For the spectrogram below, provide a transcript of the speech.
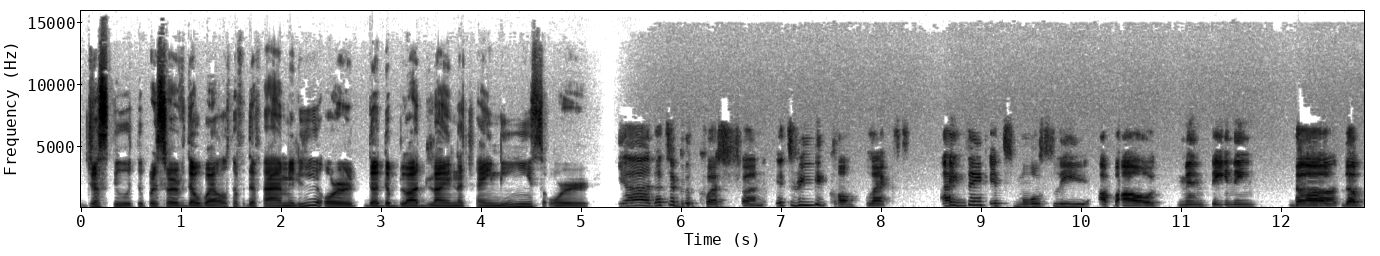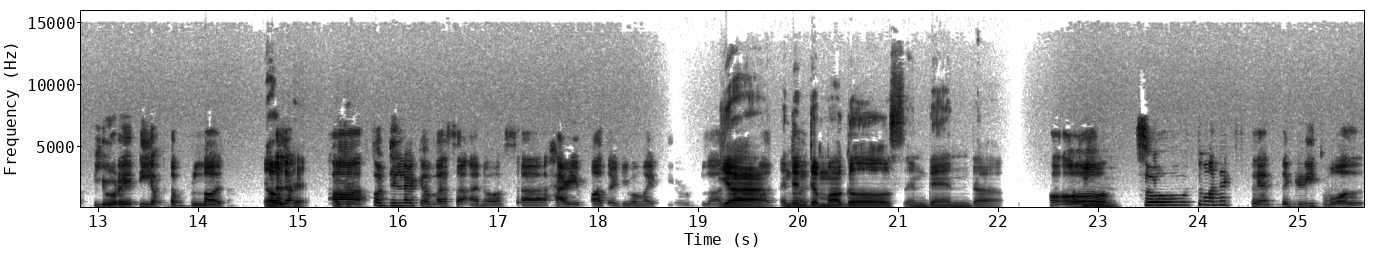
Just to to preserve the wealth of the family or the the bloodline na Chinese or Yeah, that's a good question. It's really complex. I think it's mostly about maintaining the the purity of the blood. Okay. Okay. Uh, familiar ka ba sa ano sa Harry Potter, di ba may pure blood? Yeah, blood, and then blood? the muggles and then the Oo. Mm. So, to an extent, the Great Wall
